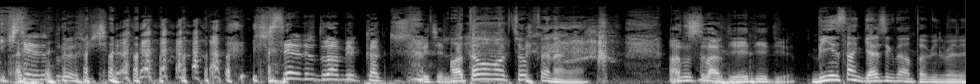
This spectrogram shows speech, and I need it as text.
İki senedir duruyormuş. İki senedir duran bir kaktüs reçeli. Atamamak çok fena ya. Anısı var diyor hediye diyor. Bir insan gerçekten atabilmeli.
